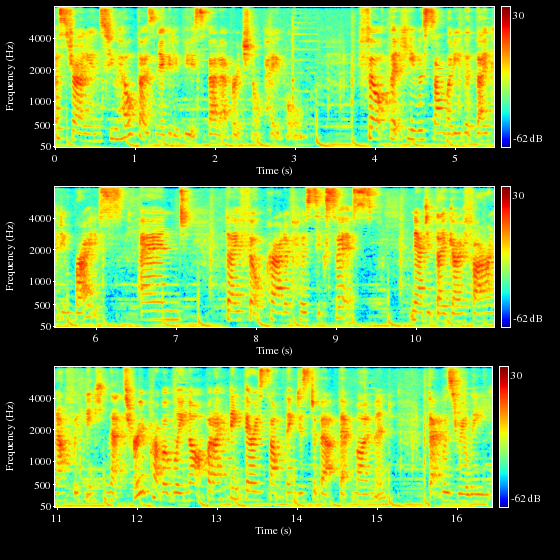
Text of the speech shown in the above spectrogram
Australians who held those negative views about Aboriginal people felt that he was somebody that they could embrace and they felt proud of her success. Now, did they go far enough with thinking that through? Probably not, but I think there is something just about that moment that was really,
